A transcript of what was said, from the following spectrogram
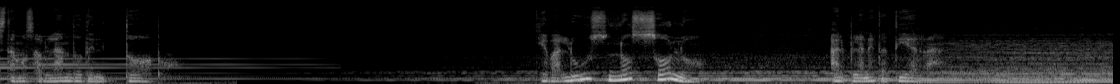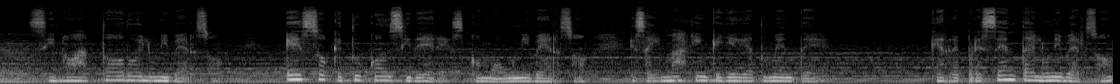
Estamos hablando del todo. Lleva luz no solo al planeta Tierra, sino a todo el universo. Eso que tú consideres como universo, esa imagen que llegue a tu mente que representa el universo,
